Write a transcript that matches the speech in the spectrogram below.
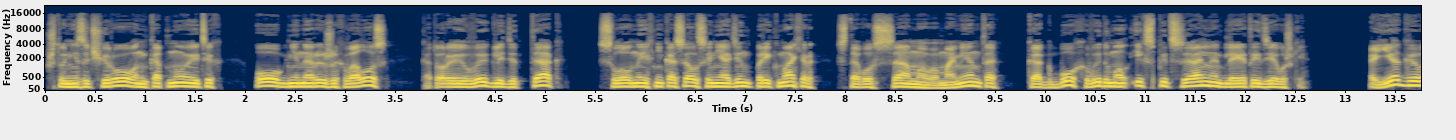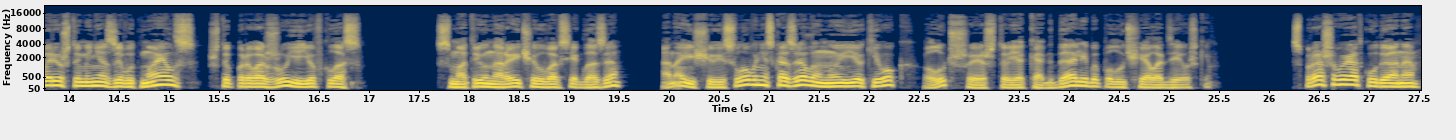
Что не зачарован копной этих огненно-рыжих волос, которые выглядят так, словно их не касался ни один парикмахер с того самого момента, как Бог выдумал их специально для этой девушки. Я говорю, что меня зовут Майлз, что провожу ее в класс. Смотрю на Рэйчел во все глаза. Она еще и слова не сказала, но ее кивок — лучшее, что я когда-либо получал от девушки. Спрашиваю, откуда она.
